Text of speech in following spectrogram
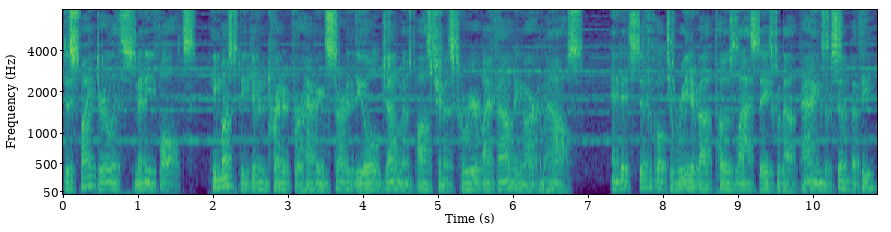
Despite Derleth's many faults, he must be given credit for having started the old gentleman's posthumous career by founding Arkham House. And it's difficult to read about Poe's last days without pangs of sympathy,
